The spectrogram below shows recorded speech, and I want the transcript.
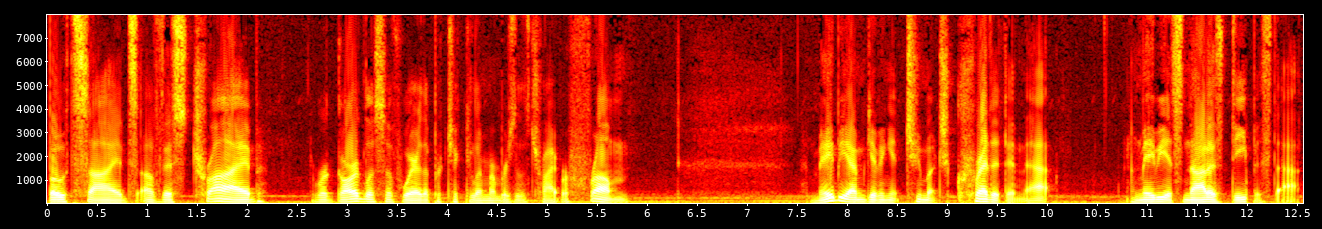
both sides of this tribe, regardless of where the particular members of the tribe are from. Maybe I'm giving it too much credit in that. Maybe it's not as deep as that.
